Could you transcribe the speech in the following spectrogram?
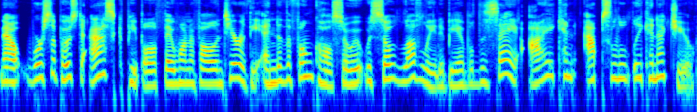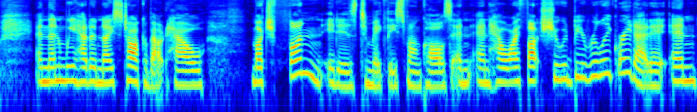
Now, we're supposed to ask people if they want to volunteer at the end of the phone call. So it was so lovely to be able to say, I can absolutely connect you. And then we had a nice talk about how much fun it is to make these phone calls and, and how I thought she would be really great at it. And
